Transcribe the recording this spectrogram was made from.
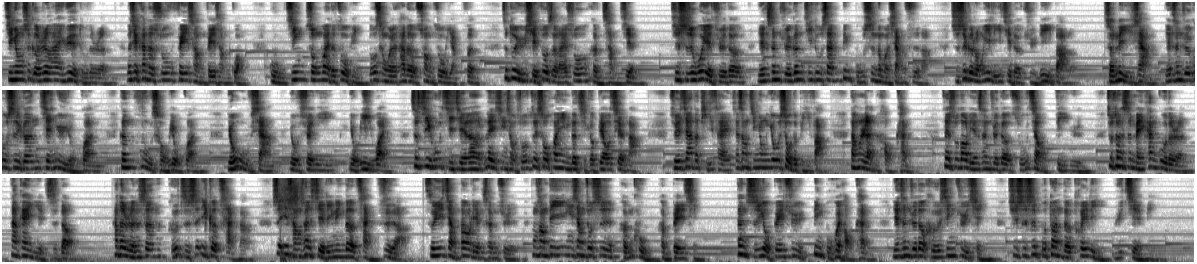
金庸是个热爱阅读的人，而且看的书非常非常广，古今中外的作品都成为了他的创作养分。这对于写作者来说很常见。其实我也觉得《连城诀》跟《基督山》并不是那么相似啦，只是个容易理解的举例罢了。整理一下，《连城诀》故事跟监狱有关，跟复仇有关，有武侠，有悬疑，有意外，这几乎集结了类型小说最受欢迎的几个标签呐。绝佳的题材加上金庸优秀的笔法，当然好看。再说到《连城诀》的主角狄云，就算是没看过的人，大概也知道，他的人生何止是一个惨啊，是一长串血淋淋的惨字啊。所以讲到《连城诀》，通常第一印象就是很苦、很悲情。但只有悲剧并不会好看，《连城诀》的核心剧情其实是不断的推理与解谜。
